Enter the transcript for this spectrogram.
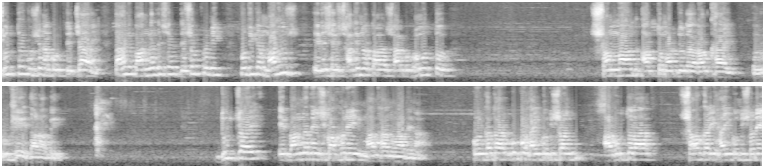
যুদ্ধ ঘোষণা করতে চায়, তাহলে বাংলাদেশের দেশপ্রেমিক প্রতিটা মানুষ এদেশের স্বাধীনতা, সার্বভৌমত্ব, সম্মান, আত্মমর্যাদা রক্ষায় রুখে দাঁড়াবে। দুর্জয়, এ বাংলাদেশ কখনোই মাথা নোয়াবে না। কলকাতার উপ হাই কমিশন, আগরতলা সহকারী হাই কমিশনে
